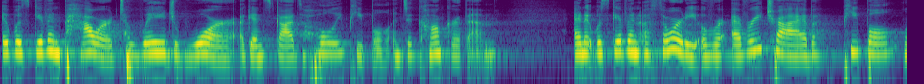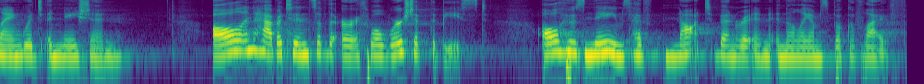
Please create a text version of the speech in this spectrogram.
It was given power to wage war against God's holy people and to conquer them and it was given authority over every tribe, people, language, and nation. All inhabitants of the earth will worship the beast, all whose names have not been written in the Lamb's book of life,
